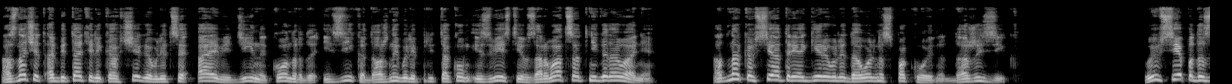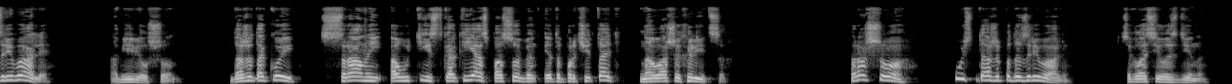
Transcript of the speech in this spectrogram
А значит, обитатели ковчега в лице Айви, Дины, Конрада и Зика должны были при таком известии взорваться от негодования. Однако все отреагировали довольно спокойно, даже Зик. «Вы все подозревали», — объявил Шон. «Даже такой Сраный аутист, как я, способен это прочитать на ваших лицах. Хорошо, пусть даже подозревали, согласилась Дина.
